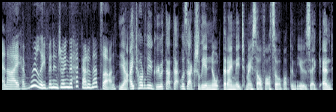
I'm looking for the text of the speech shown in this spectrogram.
And I have really been enjoying the heck out of that song. Yeah, I totally agree with that. That was actually a note that I made to myself also about the music. And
